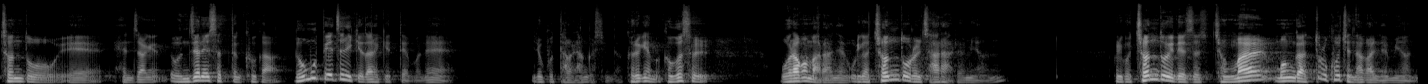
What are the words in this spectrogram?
전도의 현장에 언제나 있었던 그가 너무 뼈저리 깨달았기 때문에 이런 부탁을 한 것입니다. 그러게 그것을 뭐라고 말하냐면 우리가 전도를 잘 하려면 그리고 전도에 대해서 정말 뭔가 뚫고 지나가려면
